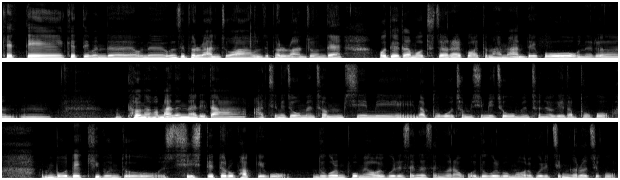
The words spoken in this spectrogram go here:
개띠, 개띠분들 오늘 운세 별로 안 좋아. 운세 별로 안 좋은데, 어디에다 뭐 투자를 할 것 같으면 하면 안 되고, 오늘은, 음, 변화가 많은 날이다. 아침이 좋으면 점심이 나쁘고, 점심이 좋으면 저녁이 나쁘고, 뭐 내 기분도 시시때때로 바뀌고, 누굴 보면 얼굴이 생글생글하고, 누굴 보면 얼굴이 찡그러지고,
